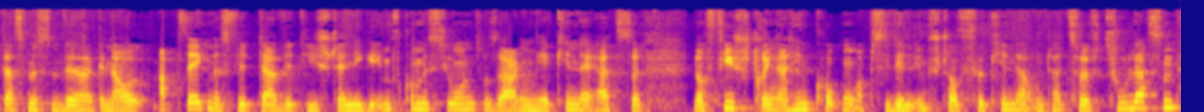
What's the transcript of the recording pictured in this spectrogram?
Das müssen wir genau abwägen. Das wird, da wird die ständige Impfkommission, so sagen mir Kinderärzte, noch viel strenger hingucken, ob sie den Impfstoff für Kinder unter zwölf zulassen.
